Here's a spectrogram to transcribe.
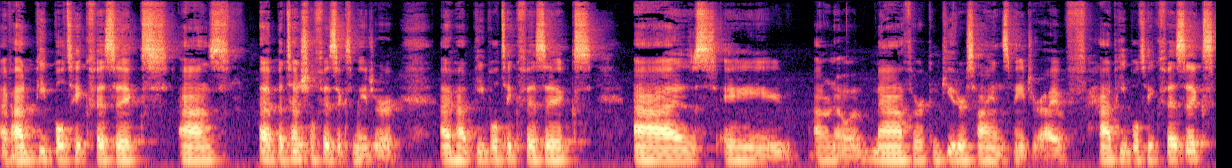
I've had people take physics as a potential physics major. I've had people take physics as a I don't know, a math or computer science major. I've had people take physics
